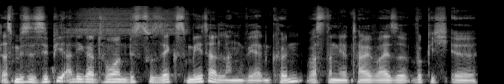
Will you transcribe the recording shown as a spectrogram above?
dass Mississippi-Alligatoren bis zu sechs Meter lang werden können, was dann ja teilweise wirklich äh,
